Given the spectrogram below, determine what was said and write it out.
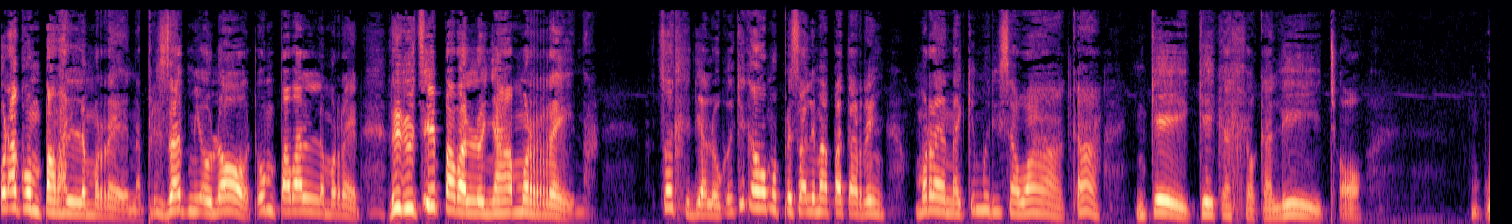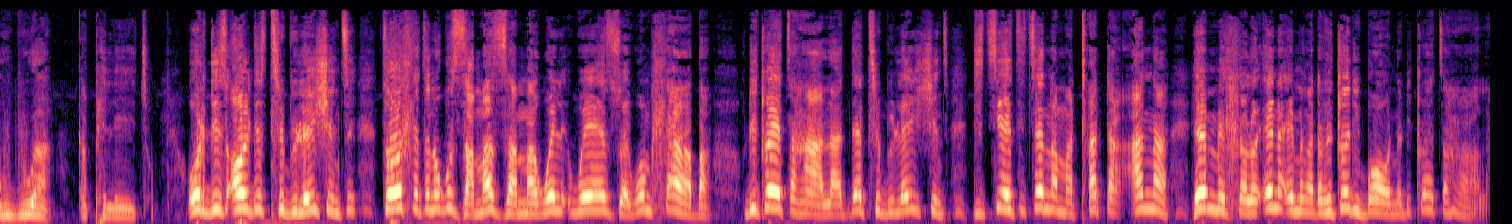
o ra ko mpaballe morena. Preserve me o lord o mpaballe morena. Re dutse paballong ya morena. Tsotlhe dialoko ke ka go mopesaleme a patareng morena ke modisa wa ka. Nke ke ka hloka letho. O bua ka pheletso or this all these tribulations tsohle tsene ukuzamazama kwe- kwezwe komhlaba di tlo etsagala the tribulations ditsietsi tsena mathata ana he mehlolo ena e mengata re tlo di bona di tlo etsagala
